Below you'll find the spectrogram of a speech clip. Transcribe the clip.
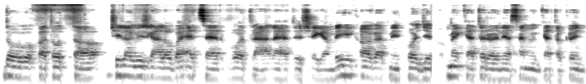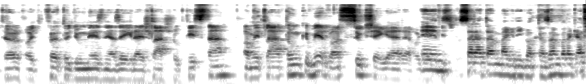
dolgokat ott a csillagvizsgálóban, egyszer volt rá lehetőségem végighallgatni, hogy meg kell törölni a szemünket a könyvtől, hogy föl tudjunk nézni az égre, és lássuk tisztán, amit látunk. Miért van szükség erre? Hogy Én kicsit... szeretem megrigatni az embereket.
